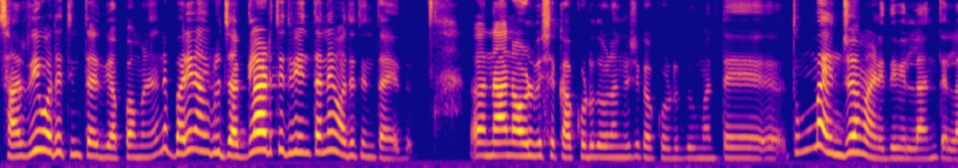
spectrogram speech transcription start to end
ಸರಿ ಒದೆ ತಿಂತಾ ಇದ್ವಿ ಅಪ್ಪ ಅಮ್ಮನೇ ಅಂದರೆ ಬರೀ ನಾವಿಬ್ರು ಜಗಳ ಆಡ್ತಿದ್ವಿ ಅಂತಲೇ ಒದೆ ತಿಂತಾ ಇದ್ದು. ಆ, ನಾನು ಅವಳ ವಿಷಯಕ್ಕೆ ಹಾಕೊಡೋದು ಅವಳನ್ನ ವಿಷಯಕ್ಕೆ ಹಾಕೊಡೋದು ಮತ್ತು ತುಂಬ ಎಂಜಾಯ್ ಮಾಡಿದ್ದೀವಿ ಇಲ್ಲ ಅಂತೆಲ್ಲ.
